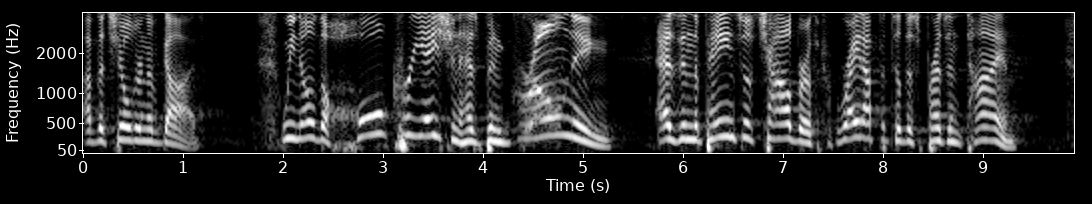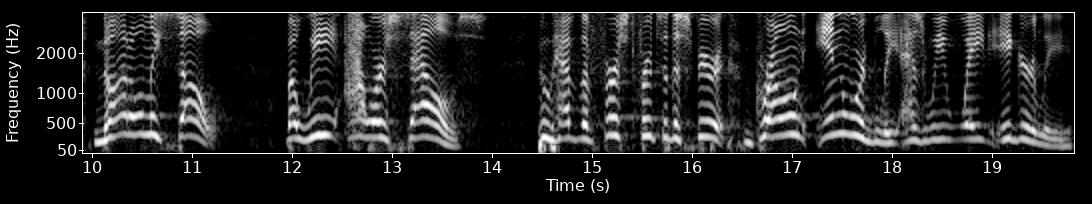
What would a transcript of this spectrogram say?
of the children of God. We know the whole creation has been groaning as in the pains of childbirth right up until this present time. Not only so, but we ourselves who have the first fruits of the Spirit groan inwardly as we wait eagerly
